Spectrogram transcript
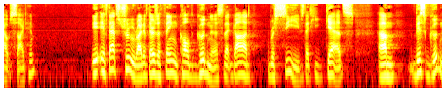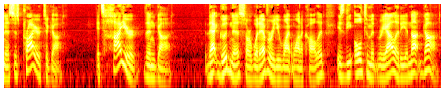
outside him? If that's true, right, if there's a thing called goodness that God receives, that he gets, um, this goodness is prior to God. It's higher than God. That goodness, or whatever you might want to call it, is the ultimate reality and not God.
